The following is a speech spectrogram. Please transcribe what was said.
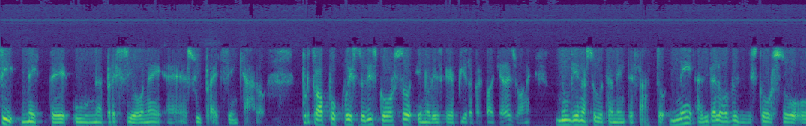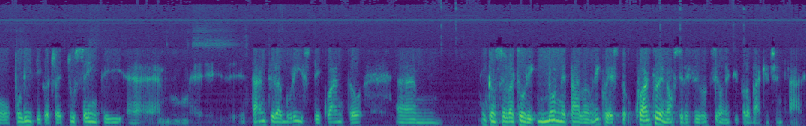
sì mette una pressione eh, sui prezzi in calo. Purtroppo questo discorso, e non riesco a capire per qualche ragione, non viene assolutamente fatto, né a livello di discorso politico, cioè tu senti eh, tanto i laburisti quanto ehm, i conservatori non ne parlano di questo, quanto le nostre istituzioni, tipo la Banca Centrale.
